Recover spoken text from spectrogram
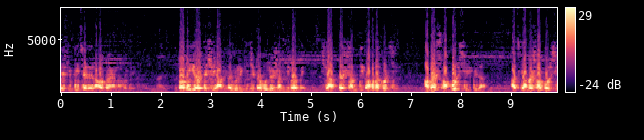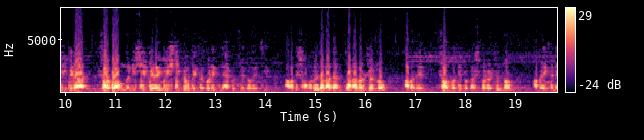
তাদেরকে বিচারের আওতায় আনা হবে। তবেই হয়তো সেই আত্মাগুলি কিছুটা হলেও শান্তি পাবে। সেই আত্মার শান্তি কামনা করছি। আমরা সকল শিল্পীরা, আজকে আমরা সকল শিল্পীরা, সর্ব অঙ্গনী শিল্পীরা এই বৃষ্টিকে উপেক্ষা করে এখানে একত্রিত হয়েছি। আমাদের সমবেদনা জানানোর জন্য, আমাদের সংহতি প্রকাশ করার জন্য আমরা এখানে,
